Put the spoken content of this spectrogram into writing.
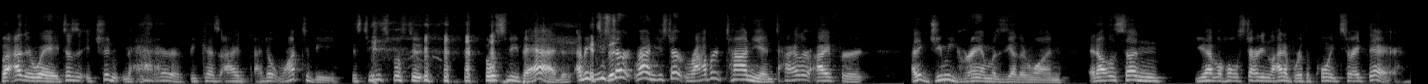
But either way, it doesn't. It shouldn't matter because I I don't want to be. This team is supposed to supposed to be bad. I mean, it's you been, start Ron. You start Robert Tonyan and Tyler Eifert. I think Jimmy Graham was the other one, and all of a sudden you have a whole starting lineup worth of points right there.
